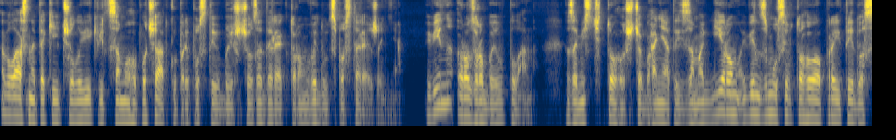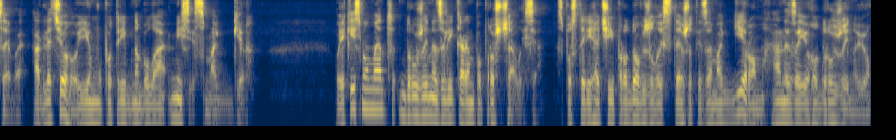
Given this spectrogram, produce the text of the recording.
Власне, такий чоловік від самого початку припустив би, що за директором ведуть спостереження. Він розробив план. Замість того, щоб ганятись за Макгіром, він змусив того прийти до себе, а для цього йому потрібна була місіс Макгір. У якийсь момент дружина з лікарем попрощалися. Спостерігачі продовжили стежити за Макгіром, а не за його дружиною,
